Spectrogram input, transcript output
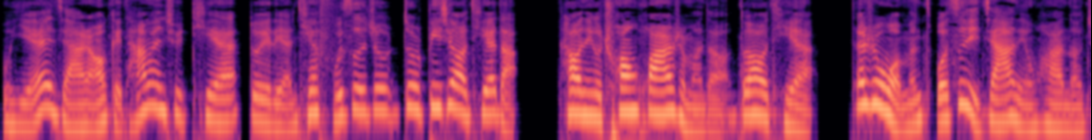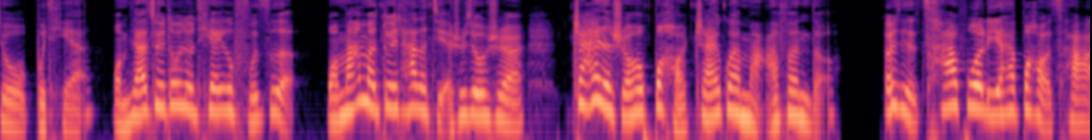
我爷爷家，然后给他们去贴对联、贴福字，就就是必须要贴的。还有那个窗花什么的都要贴。但是我们我自己家里的话呢，就不贴。我们家最多就贴一个福字。我妈妈对他的解释就是，摘的时候不好摘，怪麻烦的，而且擦玻璃还不好擦。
